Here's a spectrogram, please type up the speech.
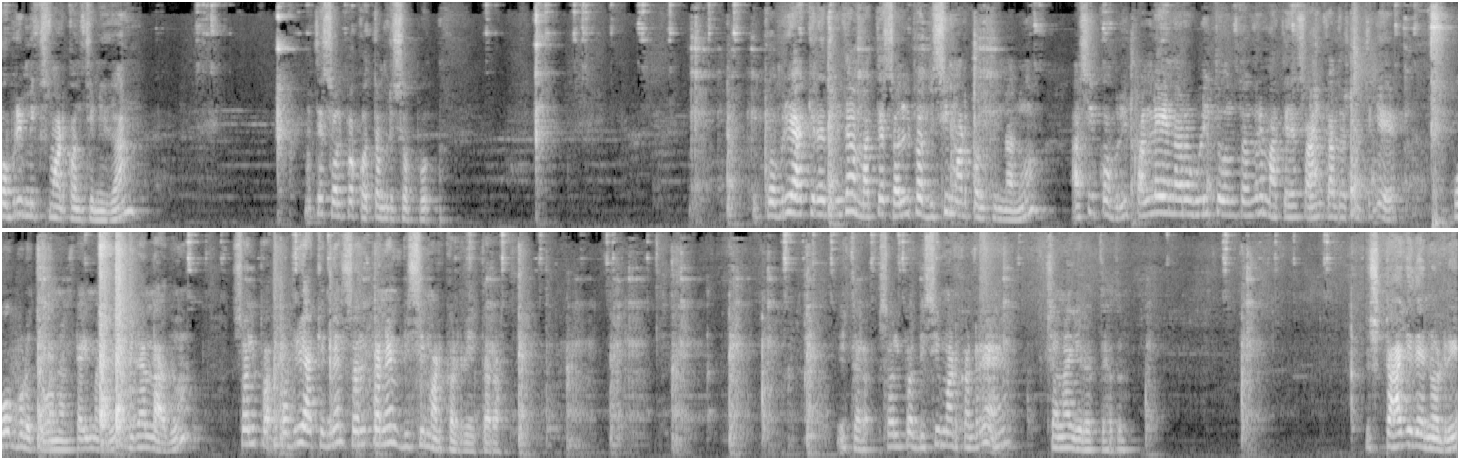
ಕೊಬ್ಬರಿ ಮಿಕ್ಸ್ ಮಾಡ್ಕೊತೀನಿ ಈಗ. ಮತ್ತು ಸ್ವಲ್ಪ ಕೊತ್ತಂಬರಿ ಸೊಪ್ಪು. ಈ ಕೊಬ್ಬರಿ ಹಾಕಿರೋದ್ರಿಂದ ಮತ್ತೆ ಸ್ವಲ್ಪ ಬಿಸಿ ಮಾಡ್ಕೊತೀನಿ ನಾನು. ಹಸಿ ಕೊಬ್ಬರಿ ಪಲ್ಯ ಏನಾರು ಉಳಿತು ಅಂತಂದರೆ ಮತ್ತೆ ಸಾಯಂಕಾಲದಷ್ಟೊತ್ತಿಗೆ ಹೋಗ್ಬಿಡುತ್ತೆ ಒಂದೊಂದು ಟೈಮಲ್ಲಿ ಇರಲ್ಲ ಅದು. ಸ್ವಲ್ಪ ಕೊಬ್ಬರಿ ಹಾಕಿದ್ಮೇಲೆ ಸ್ವಲ್ಪನೇ ಬಿಸಿ ಮಾಡ್ಕೊಳ್ರಿ ಈ ಥರ ಈ ಥರ ಸ್ವಲ್ಪ ಬಿಸಿ ಮಾಡ್ಕೊಂಡ್ರೆ ಚೆನ್ನಾಗಿರುತ್ತೆ ಅದು. ಇಷ್ಟಾಗಿದೆ ನೋಡ್ರಿ.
